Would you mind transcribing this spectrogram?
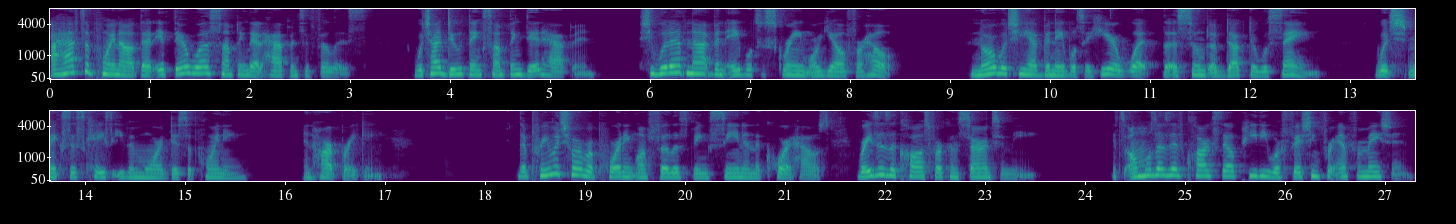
I have to point out that if there was something that happened to Phyllis, which I do think something did happen, she would have not been able to scream or yell for help, nor would she have been able to hear what the assumed abductor was saying, which makes this case even more disappointing and heartbreaking. The premature reporting on Phyllis being seen in the courthouse raises a cause for concern to me. It's almost as if Clarksdale PD were fishing for information.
